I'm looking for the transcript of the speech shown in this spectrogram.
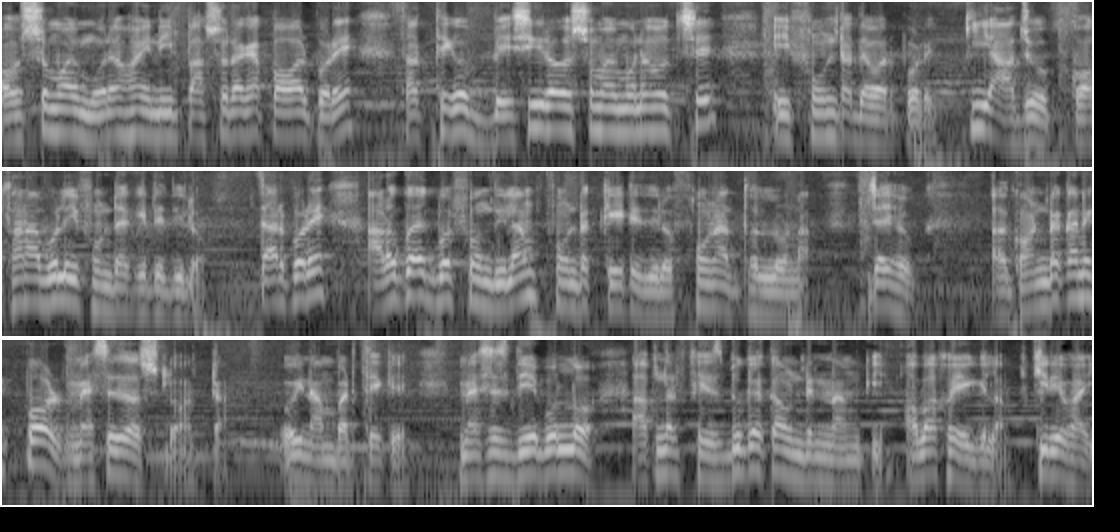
রহস্যময় মনে হয়নি পাঁচশো টাকা পাওয়ার পরে, তার থেকেও বেশি রহস্যময় মনে হচ্ছে এই ফোনটা দেওয়ার পরে। কি আজব! কথা না বলেই ফোনটা কেটে দিল। তারপরে আরও কয়েকবার ফোন দিলাম ফোনটা কেটে দিল ফোন আর ধরলো না। যাই হোক ঘন্টাখানেক পর মেসেজ আসলো একটা, ওই নাম্বার থেকে। মেসেজ দিয়ে বলল, আপনার ফেসবুক অ্যাকাউন্টের নাম কি? অবাক হয়ে গেলাম, কিরে ভাই,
